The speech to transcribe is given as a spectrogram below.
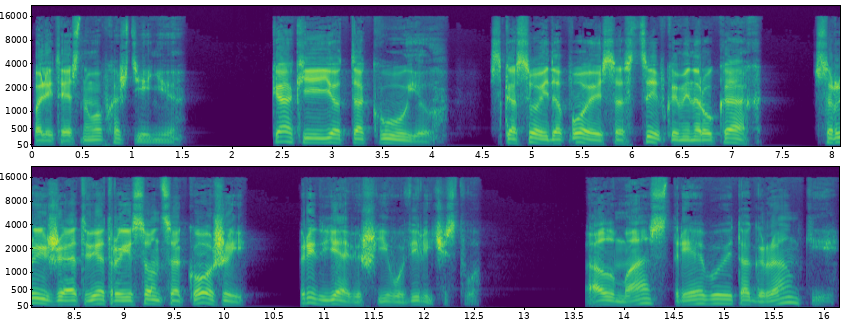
политесному обхождению. Как ее такую, с косой до пояса, с цыпками на руках, с рыжей от ветра и солнца кожей, предъявишь его величеству? Алмаз требует огранки,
